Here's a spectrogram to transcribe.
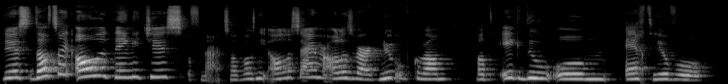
Dus dat zijn alle dingetjes, of nou, het zal vast niet alles zijn, maar alles waar ik nu op kwam, wat ik doe om echt heel veel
